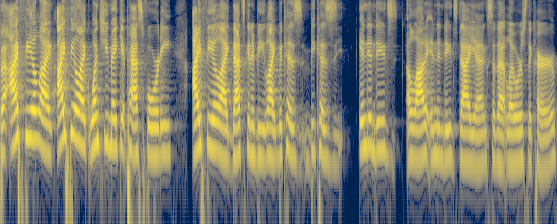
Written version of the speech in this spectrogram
But I feel like I feel like once you make it past 40, I feel like that's going to be like because because Indian dudes a lot of Indian dudes die young, so that lowers the curve.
